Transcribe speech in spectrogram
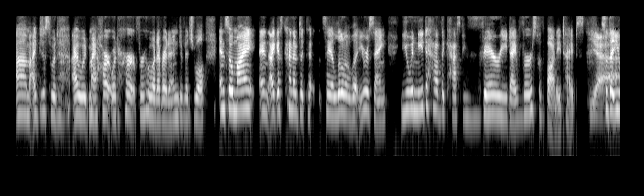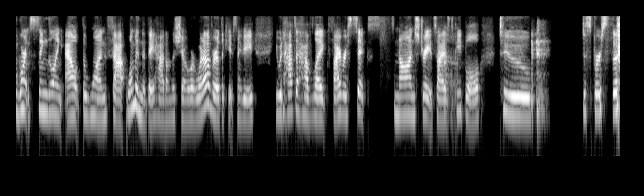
um i just would i would my heart would hurt for whatever an individual and so my and i guess kind of to say a little bit what you were saying you would need to have the cast be very diverse with body types yeah so that you weren't singling out the one fat woman that they had on the show or whatever the case may be you would have to have like five or six non-straight sized uh-huh. people to disperse the,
